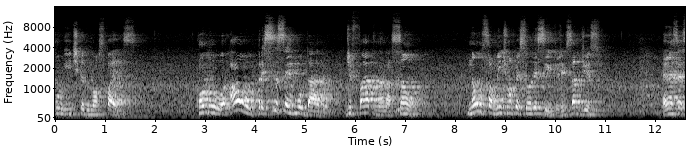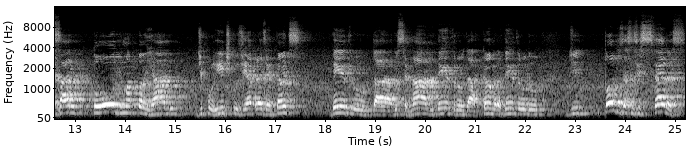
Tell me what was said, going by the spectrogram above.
política do nosso país. Quando algo precisa ser mudado de fato na nação, não somente uma pessoa decide, a gente sabe disso. É necessário todo um apanhado de políticos, de representantes dentro da, do Senado, dentro da Câmara, dentro do, de todas essas esferas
